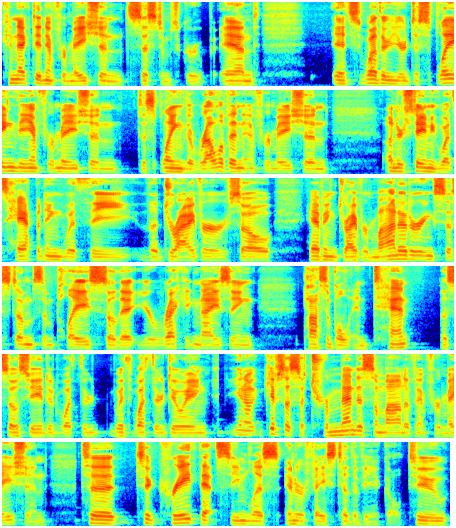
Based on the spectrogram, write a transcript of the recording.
connected information systems group. And it's whether you're displaying the information, displaying the relevant information, understanding what's happening with the the driver. So having driver monitoring systems in place so that you're recognizing possible intent associated what they're, with what they're doing. You know, it gives us a tremendous amount of information to to create that seamless interface to the vehicle, to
